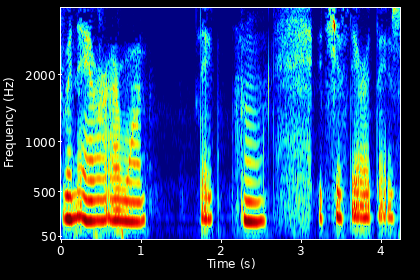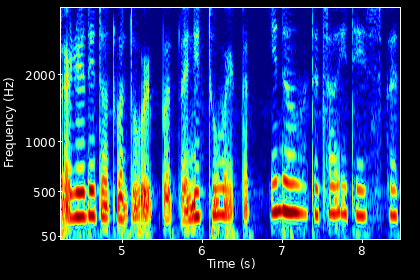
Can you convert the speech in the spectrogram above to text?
whenever I want. Like, mm, it's just there are times I really don't want to work, but I need to work. But you know, that's how it is. But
